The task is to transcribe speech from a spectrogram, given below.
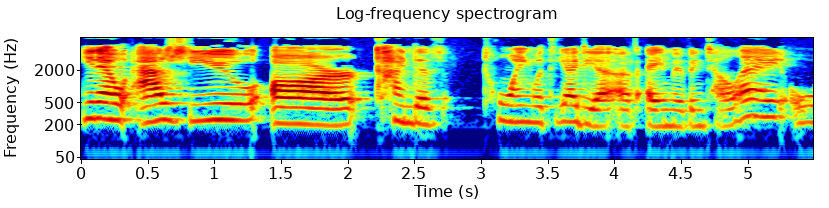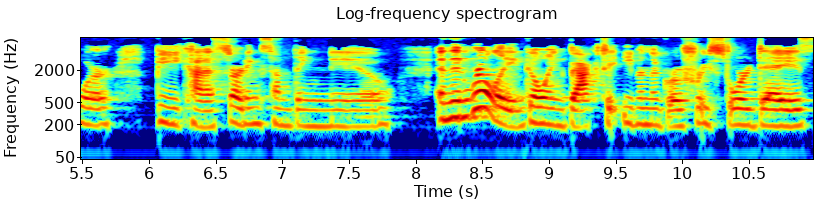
you know, as you are kind of toying with the idea of A, moving to LA or B, kind of starting something new, and then really going back to even the grocery store days,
